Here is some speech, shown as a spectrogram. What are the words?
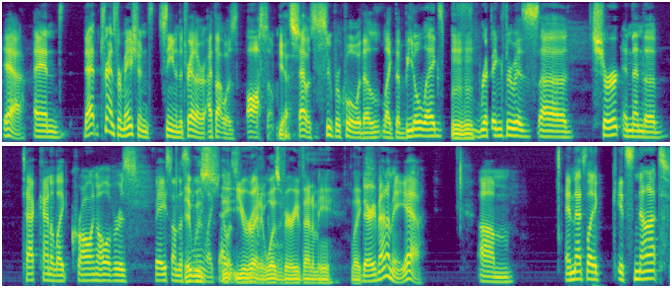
Yeah, and that transformation scene in the trailer I thought was awesome. Yes. that was super cool with the like the beetle legs Mhm. ripping through his uh, shirt, and then the tech kind of like crawling all over his face on the It was, like that was you're right. really It was very venomy. Like very venomy. Yeah, um, and that's like it's not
